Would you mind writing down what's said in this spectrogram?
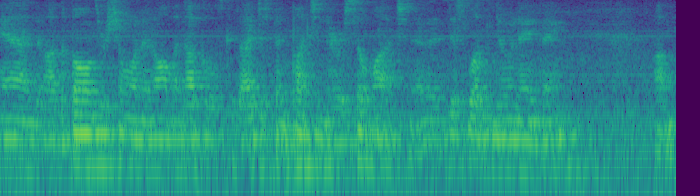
and uh, the bones were showing in all my knuckles because I'd just been punching her so much and it just wasn't doing anything. Um,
